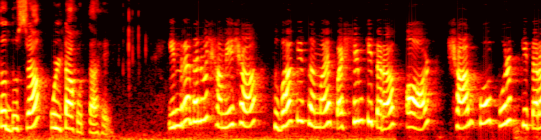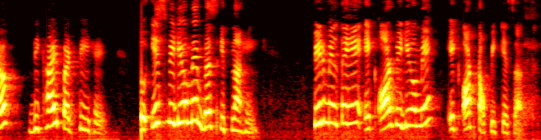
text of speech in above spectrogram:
तो दूसरा उल्टा होता है। इंद्रधनुष हमेशा सुबह के समय पश्चिम की तरफ़ और शाम को पूर्व की तरफ़ दिखाई पड़ती है। तो इस वीडियो में बस इतना ही। फिर मिलते हैं एक और वीडियो में, एक और टॉपिक के साथ।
